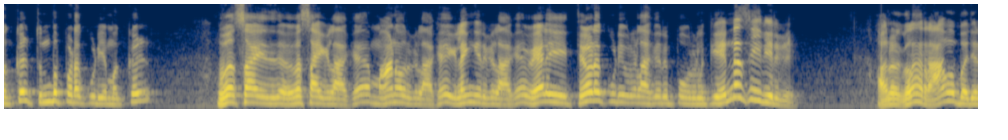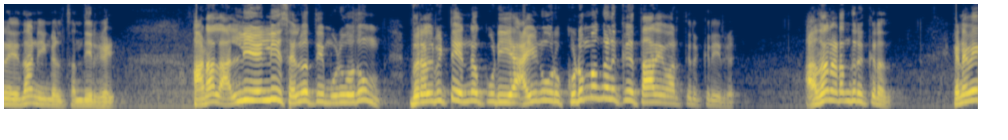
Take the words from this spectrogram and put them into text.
மக்கள் துன்பப்படக்கூடிய மக்கள் விவசாய விவசாயிகளாக மாணவர்களாக இளைஞர்களாக வேலையை தேடக்கூடியவர்களாக இருப்பவர்களுக்கு என்ன செய்தீர்கள்? அவர்களுக்கெல்லாம் ராம பஜனை தான் நீங்கள் சந்தீர்கள் ஆனால் அள்ளி அள்ளி செல்வத்தை முழுவதும் விரல் விட்டு எண்ணக்கூடிய ஐநூறு குடும்பங்களுக்கு தாரை வார்த்திருக்கிறீர்கள். அதான் நடந்திருக்கிறது. எனவே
